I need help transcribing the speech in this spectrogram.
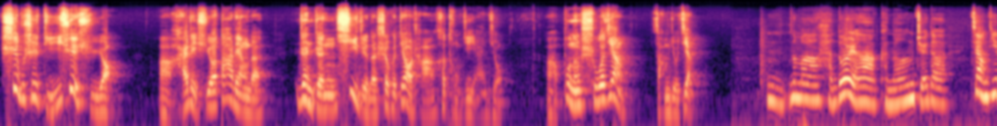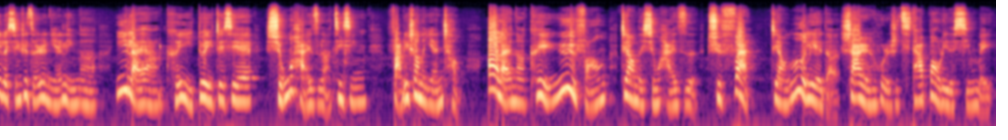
是不是的确需要啊？还得需要大量的认真细致的社会调查和统计研究啊，不能说降咱们就降。嗯，那么很多人啊，可能觉得降低了刑事责任年龄呢，一来啊，可以对这些熊孩子啊进行法律上的严惩；二来呢，可以预防这样的熊孩子去犯。这样恶劣的杀人或者是其他暴力的行为，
